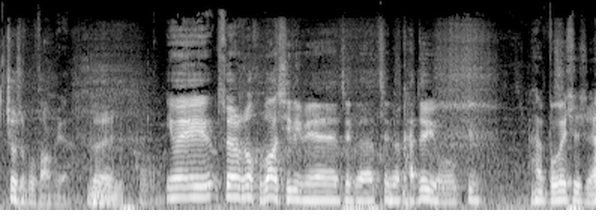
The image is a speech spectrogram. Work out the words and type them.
就是不方便，对，因为虽然说虎豹骑里面这个这个 凯队友并 不会去学，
